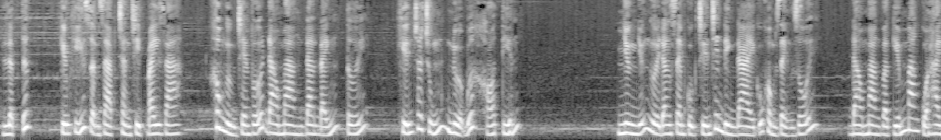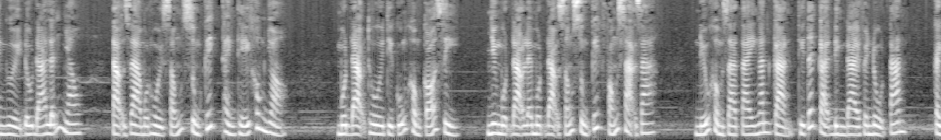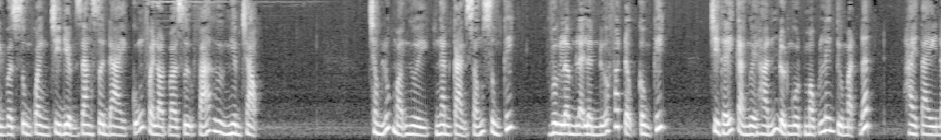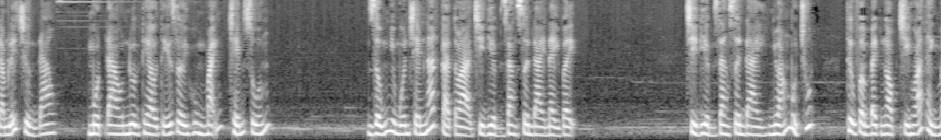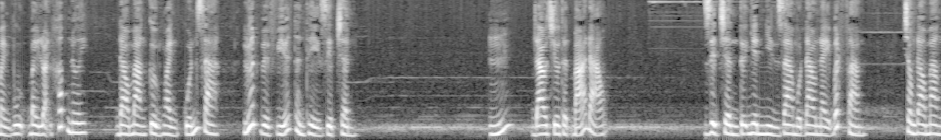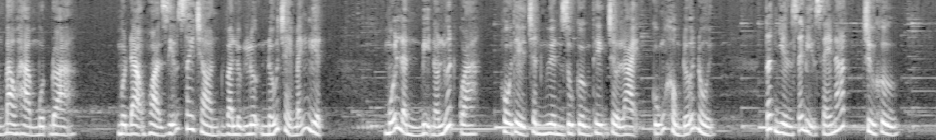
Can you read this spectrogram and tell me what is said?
Lập tức, kiếm khí rậm rạp chẳng chịt bay ra, không ngừng chém vỡ đào mang đang đánh tới, khiến cho chúng nửa bước khó tiến. Nhưng những người đang xem cuộc chiến trên đình đài cũng không rảnh rỗi. Đao mang và kiếm mang của hai người đấu đá lẫn nhau, tạo ra một hồi sóng xung kích thành thế không nhỏ. Một đạo thôi thì cũng không có gì, nhưng một đạo lại một đạo sóng xung kích phóng xạ ra. Nếu không ra tay ngăn cản thì tất cả đình đài phải nổ tan, cảnh vật xung quanh chỉ điểm Giang Sơn Đài cũng phải lọt vào sự phá hư nghiêm trọng. Trong lúc mọi người ngăn cản sóng xung kích, Vương Lâm lại lần nữa phát động công kích. Chỉ thấy cả người hắn đột ngột mọc lên từ mặt đất, hai tay nắm lấy trường đao, một đao nương theo thế rơi hung mãnh chém xuống. Giống như muốn chém nát cả tòa chỉ điểm Giang Sơn Đài này vậy. Chỉ điểm Giang Sơn Đài nhoáng một chút, thượng phẩm bạch ngọc chỉ hóa thành mảnh vụn bay loạn khắp nơi, đào mang cường hoành cuốn ra, lướt về phía thân thể Diệp Trần. Ừ, đao chiêu thật bá đạo. Diệp Trần tự nhiên nhìn ra một đao này bất phàm. Trong đao mang bao hàm một đòa, một đạo hỏa diễm xoay tròn và lực lượng nấu chảy mãnh liệt. Mỗi lần bị nó lướt qua, hộ thể Trần Nguyên dù cường thịnh trở lại cũng không đỡ nổi. Tất nhiên sẽ bị xé nát, trừ khử.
